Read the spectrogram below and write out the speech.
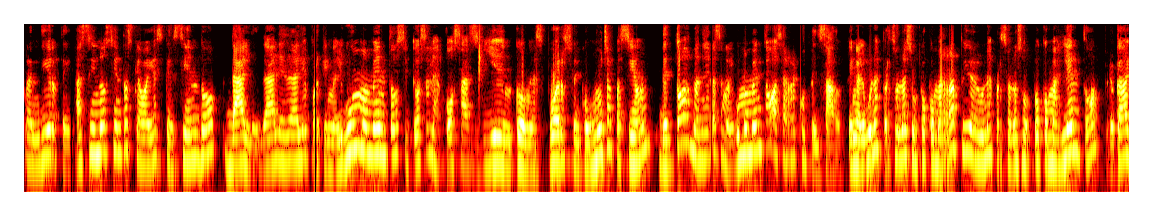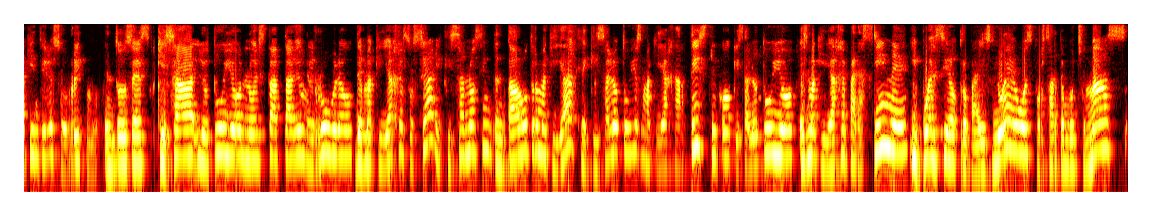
rendirte. Así no sientas que vayas creciendo, dale, dale, dale, porque en algún momento, si tú haces las cosas bien, con esfuerzo y con mucha pasión, de todas maneras en algún momento va a ser recompensado. En algunas personas un poco más rápido, en algunas personas un poco más lento, pero cada quien tiene su ritmo. Entonces, quizá lo tuyo no está tan en el rubro de maquillaje social, quizá no has intentado otro maquillaje, quizá lo tuyo es maquillaje artístico, quizá lo tuyo es maquillaje para cine y puedes ir a otro país nuevo, esforzarte mucho más.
